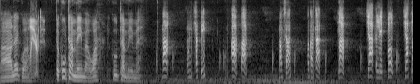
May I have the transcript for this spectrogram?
ဘာလဲကွာတခုထပ်မိမ့်မယ်ကွာတခုထပ်မိမ့်မယ်မဝင်ချက်ပြီးအပမောက်စားအကတာမရလေပေါ့ရမ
